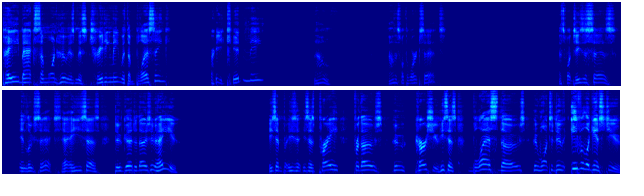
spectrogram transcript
pay back someone who is mistreating me with a blessing? Are you kidding me? No. No, that's what the word says. That's what Jesus says in Luke 6. He says, Do good to those who hate you. He said, he says, pray for those who curse you. He says, bless those who want to do evil against you.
